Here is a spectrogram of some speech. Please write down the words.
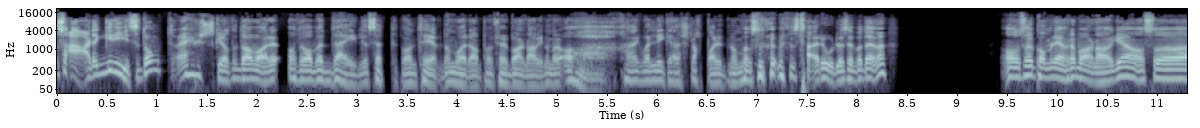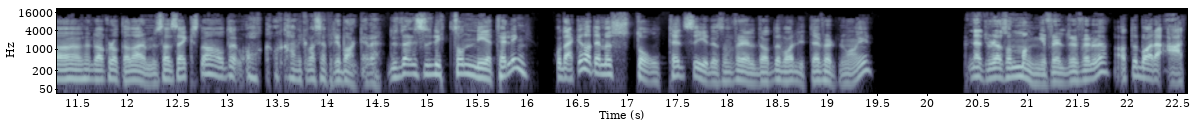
så er det grisetungt. og Jeg husker at det da var det, det var bare deilig å sette på en TV om morgenen på, før barnehagen og bare åh, kan jeg ikke bare ligge her og slappe av litt nå mens det er rolig å se på TV? Og så kommer de hjem fra barnehage, og så da klokka nærmer seg seks, da, og det, åh, kan vi ikke bare se på litt barne-TV? Det er liksom litt sånn nedtelling. Og det er ikke sånn at jeg med stolthet sier det som foreldre at det var litt jeg følte noen ganger. Men jeg tror det er sånn mange foreldre føler det, at det bare er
